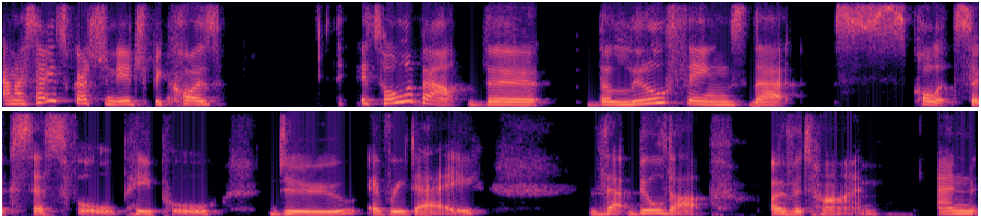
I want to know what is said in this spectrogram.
and I say it scratched an itch because it's all about the the little things that call it successful people do every day that build up over time. And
